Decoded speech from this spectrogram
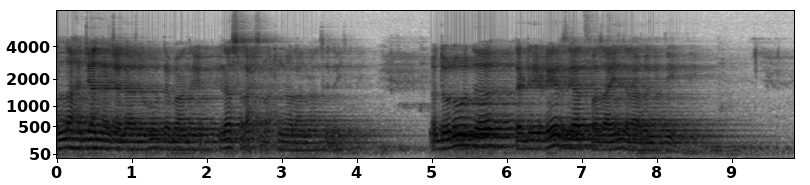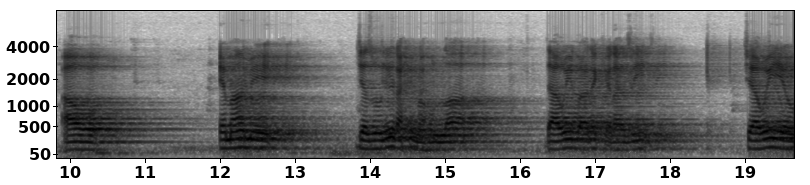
الله جل جلاله د باندې لس رحمتونه را نازلې نو درود د ډېر زیات فضایل راغلي دي او امام جزوری رحمه الله داوی بارک راضی چاوی یو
